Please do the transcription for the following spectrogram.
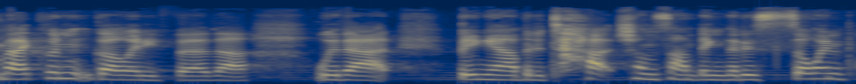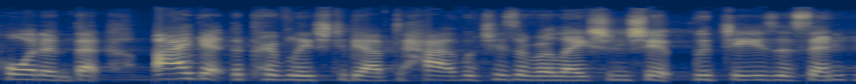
But I couldn't go any further without being able to touch on something that is so important that I get the privilege to be able to have, which is a relationship with Jesus. And,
